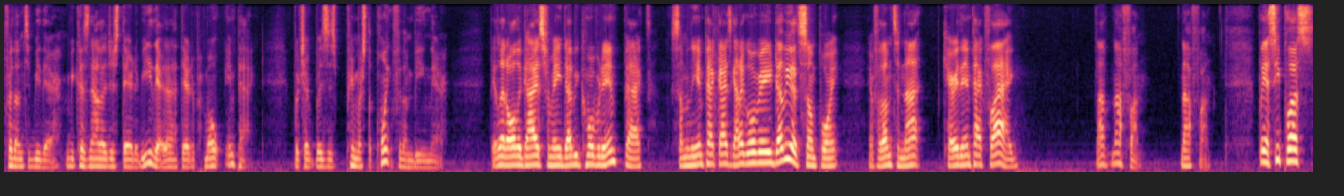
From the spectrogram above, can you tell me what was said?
for them to be there? Because now they're just there to be there. They're not there to promote Impact, which is pretty much the point for them being there. They let all the guys from AEW come over to Impact. Some of the Impact guys got to go over to AEW at some point, and for them to not carry the Impact flag not not fun. not fun. But yeah, C plus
